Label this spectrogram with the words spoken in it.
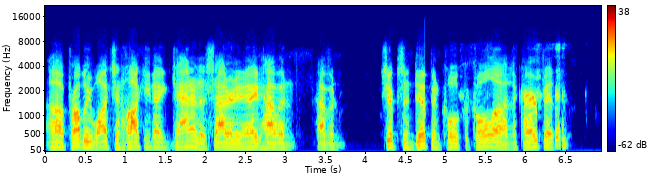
Uh, probably watching Hockey Night in Canada Saturday night, having having chips and dip and Coca Cola on the carpet.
